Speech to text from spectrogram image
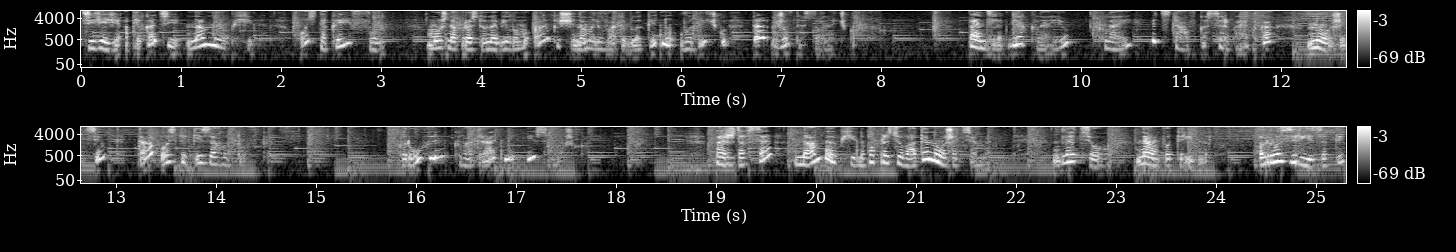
цієї аплікації нам необхіден ось такий фон. Можна просто на білому аркуші намалювати блакитну водичку та жовте сонечко. Пензлик для клею, клей, підставка, серветка, ножиці та ось такі заготовки. Круглі, квадратні і смужка. Перш за все, нам необхідно попрацювати ножицями. Для цього нам потрібно розрізати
